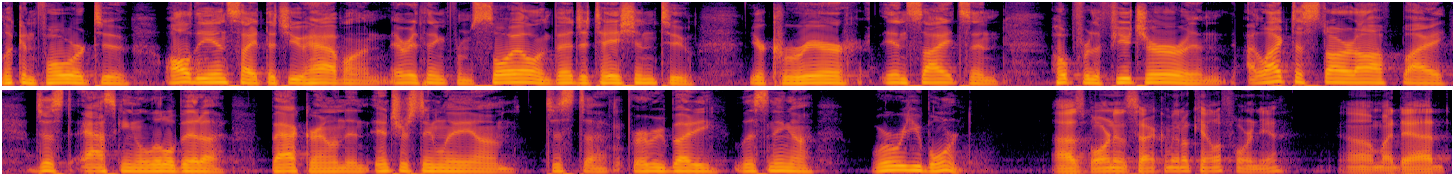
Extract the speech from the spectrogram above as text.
Looking forward to all the insight that you have on everything from soil and vegetation to your career insights and hope for the future. And I like to start off by just asking a little bit of background. And interestingly, um, just uh, for everybody listening, uh, where were you born? I was born in Sacramento, California. Uh, my dad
